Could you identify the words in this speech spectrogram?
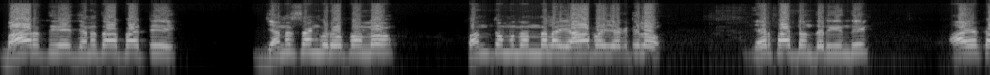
భారతీయ జనతా పార్టీ జనసంఘ రూపంలో పంతొమ్మిది వందల యాభై ఒకటిలో ఏర్పడడం జరిగింది. ఆ యొక్క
